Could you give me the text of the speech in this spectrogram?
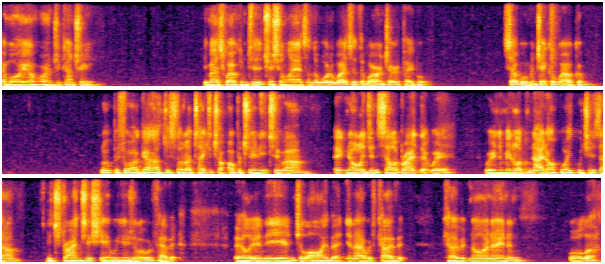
And while you're on your country, you're most welcome to the traditional lands and the waterways of the Wurundjeri people. So, Wominjeka, welcome. Look, before I go, I just thought I'd take an opportunity to um, acknowledge and celebrate that we're we're in the middle of NAIDOC week, which is um, a bit strange this year. We usually would have it earlier in the year in July, but you know, with COVID, COVID nineteen and all the,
